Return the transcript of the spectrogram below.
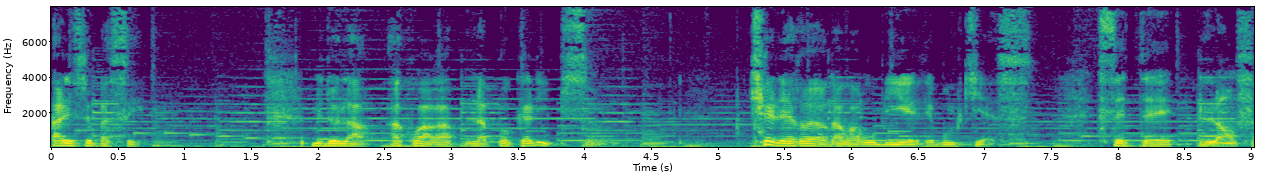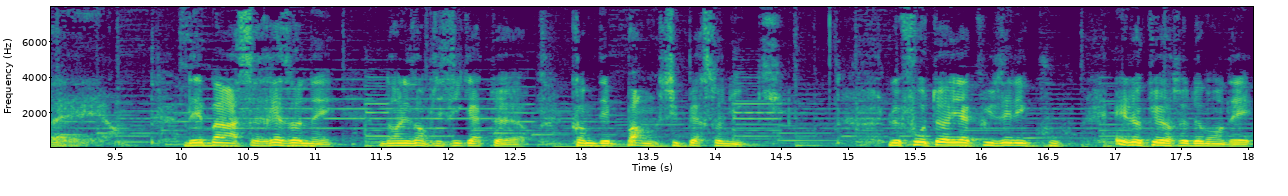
allait se passer. Mais de là à croire à l'apocalypse. Quelle erreur d'avoir oublié les boules C'était l'enfer. Des basses résonnaient dans les amplificateurs comme des banques supersoniques. Le fauteuil accusait les coups et le cœur se demandait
